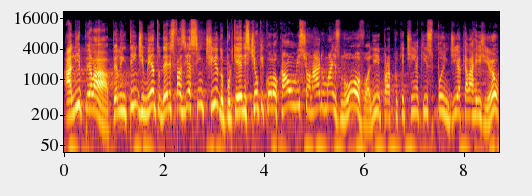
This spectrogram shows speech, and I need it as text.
ali pela, pelo entendimento deles fazia sentido, porque eles tinham que colocar um missionário mais novo ali, pra, porque tinha que expandir aquela região,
